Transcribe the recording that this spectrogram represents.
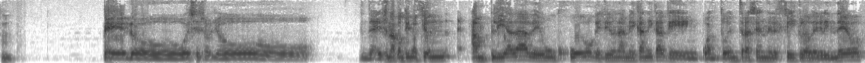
Hmm. Pero es eso, yo. Es una continuación ampliada de un juego que tiene una mecánica que en cuanto entras en el ciclo de grindeo,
